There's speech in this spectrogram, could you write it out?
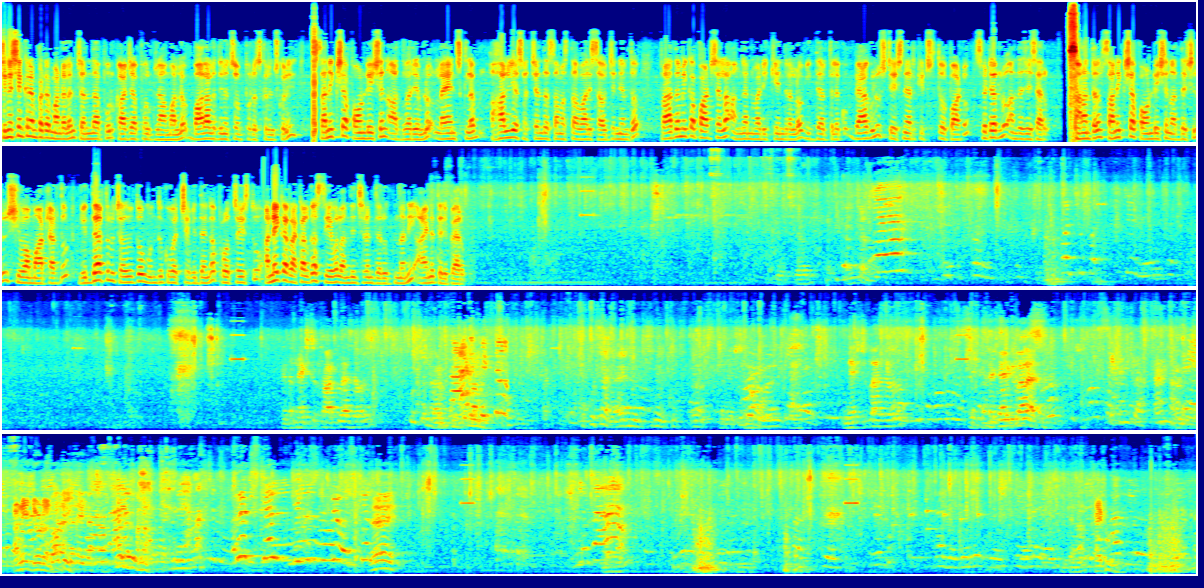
చినశంకరంపేట మండలం చందాపూర్ కాజాపూర్ గ్రామాల్లో బాలల దినోత్సవం పురస్కరించుకుని సమీక్ష ఫౌండేషన్ ఆధ్వర్యంలో లయన్స్ క్లబ్ అహల్య స్వచ్ఛంద సంస్థ వారి సౌజన్యంతో ప్రాథమిక పాఠశాల అంగన్వాడీ కేంద్రాల్లో విద్యార్థులకు బ్యాగులు స్టేషనరీ కిట్స్తో పాటు స్వెటర్లు అందజేశారు. అనంతరం సమీక్ష ఫౌండేషన్ అధ్యక్షులు శివ మాట్లాడుతూ విద్యార్థులు చదువుతో ముందుకు వచ్చే విధంగా ప్రోత్సహిస్తూ అనేక రకాలుగా సేవలు అందించడం జరుగుతుందని ఆయన తెలిపారు. నెక్స్ట్ థర్డ్ క్లాస్ ఎవరు? నెక్స్ట్ క్లాస్ ఎవరు? సెకండ్ క్లాస్ అన్ని చూడండి.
